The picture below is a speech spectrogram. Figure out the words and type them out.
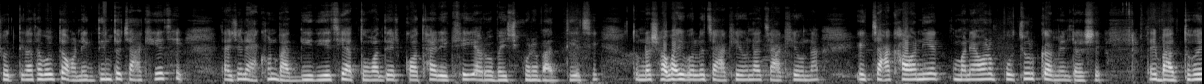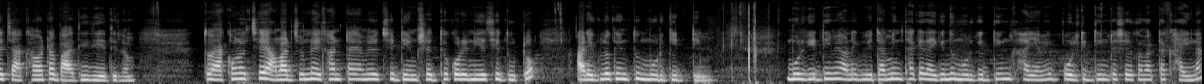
সত্যি কথা বলতে অনেক দিন তো চা খেয়েছি, তাই জন্য এখন বাদ দিয়ে দিয়েছি। আর তোমাদের কথা রেখেই আরও বেশি করে বাদ দিয়েছি। তোমরা সবাই বলো চা খেও না, চা খেও না। এই চা খাওয়া নিয়ে মানে আমার প্রচুর কমেন্ট আসে। তাই বাধ্য হয়ে চা খাওয়াটা বাদই দিয়ে দিলাম। তো এখন হচ্ছে আমার জন্য এখানটায় আমি হচ্ছে ডিম সেদ্ধ করে নিয়েছি দুটো, আর এগুলো কিন্তু মুরগির ডিম। মুরগির ডিমে অনেক ভিটামিন থাকে, তাই কিন্তু মুরগির ডিম খাই। আমি পোলট্রির ডিমটা সেরকম একটা খাই না।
